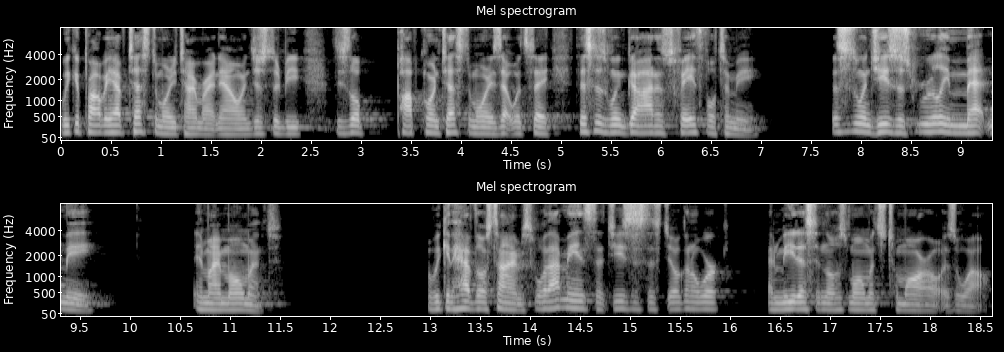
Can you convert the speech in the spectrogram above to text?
we could probably have testimony time right now, and just to be these little popcorn testimonies that would say, This is when God is faithful to me. This is when Jesus really met me in my moment. We can have those times. Well, that means that Jesus is still going to work and meet us in those moments tomorrow as well.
